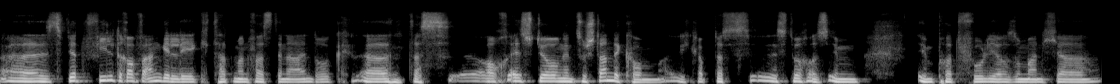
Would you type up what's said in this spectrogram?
es wird viel drauf angelegt, hat man fast den Eindruck, äh, dass auch Essstörungen zustande kommen. Ich glaube, das ist durchaus im im Portfolio so mancher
